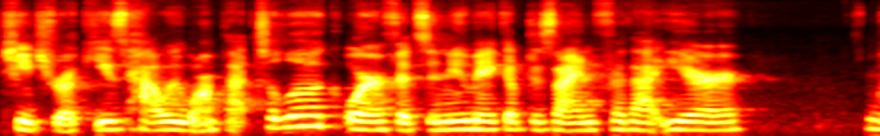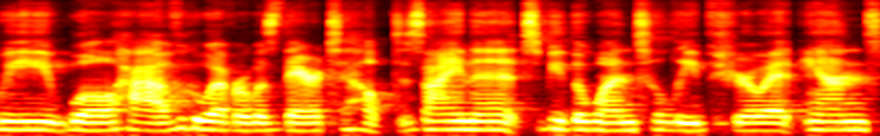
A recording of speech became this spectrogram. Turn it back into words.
teach rookies how we want that to look. Or if it's a new makeup design for that year, we will have whoever was there to help design it to be the one to lead through it. And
